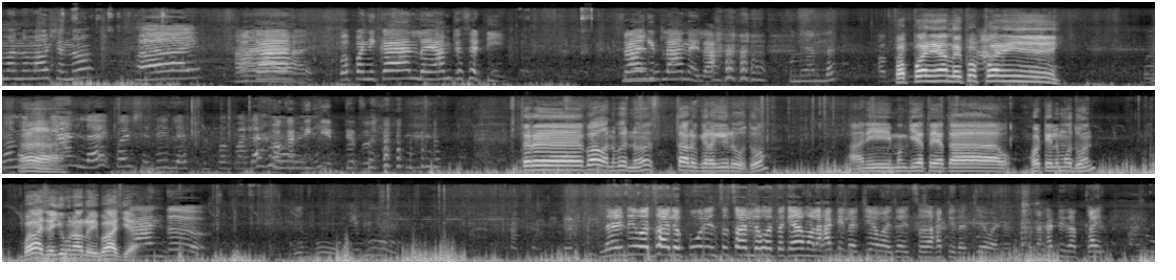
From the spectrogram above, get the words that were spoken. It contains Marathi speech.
मामांनो मावशांनो हाय. हाय. पप्पानी काय आणलंय आमच्यासाठी? सांगितलं आणायला. कुणी आणलं? पप्पाने आणलंय पप्पाने. मम्मीने हा. आणलंय पैसे दिले पप्पाला. तिकीट त्याच. तर भावानं बन तालुक्याला गेलो होतो. आणि मग येता येता हॉटेलमधून भाज्या घेऊन आलोय भाज्या. कांद लिंबू लय दिवस झालं पोरींचं चाललं होतं की आम्हाला हाटीला जेवाय जायचं हाटीला जेवाय जायचं. पण हाटीलात काय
